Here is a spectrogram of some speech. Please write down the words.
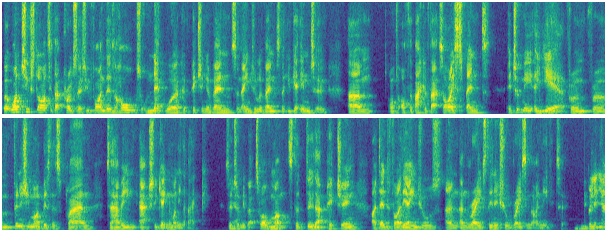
but once you've started that process, you find there's a whole sort of network of pitching events and angel events that you get into um, off, off the back of that. So I spent, it took me a year from, from finishing my business plan to having actually getting the money in the bank. So it yeah. took me about 12 months to do that pitching, identify the angels and, and raise the initial raising that I needed to. Brilliant. Yeah.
